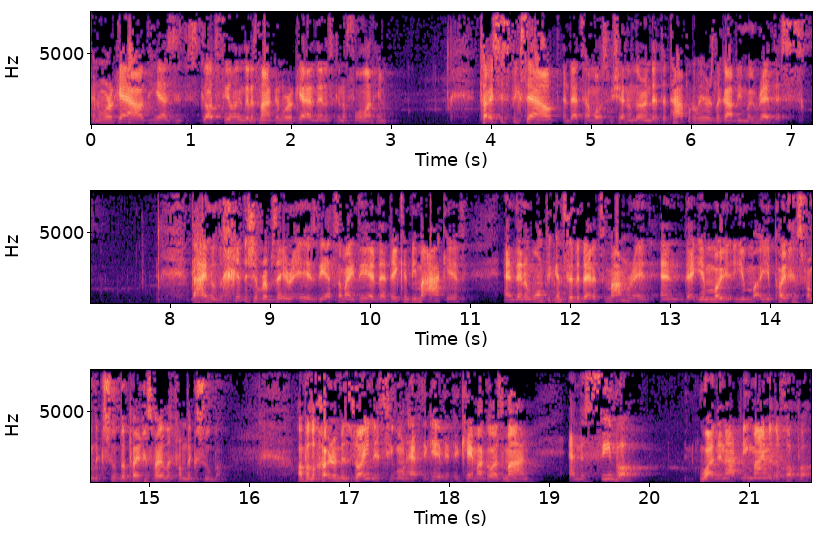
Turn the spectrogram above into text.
going to work out. He has this gut feeling that it's not going to work out, and then it's going to fall on him. Taisa speaks out, and that's how most Rishonim learn, that the topic of here is Lagabi Moiredis. The Hainu, the Chiddush of Reb Zera is the some idea that they can be Ma'akiv, and then it won't be considered that it's Mamrid, and that you, peiches from the Ksuba, peiches veilich from the Ksuba. But the Mezoinis, he won't have to give. If it came out man, and the Siba, why they're not being Maimah the Chuppah,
